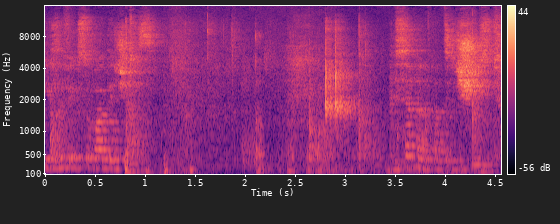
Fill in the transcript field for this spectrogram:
і зафіксувати час. 10.26.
